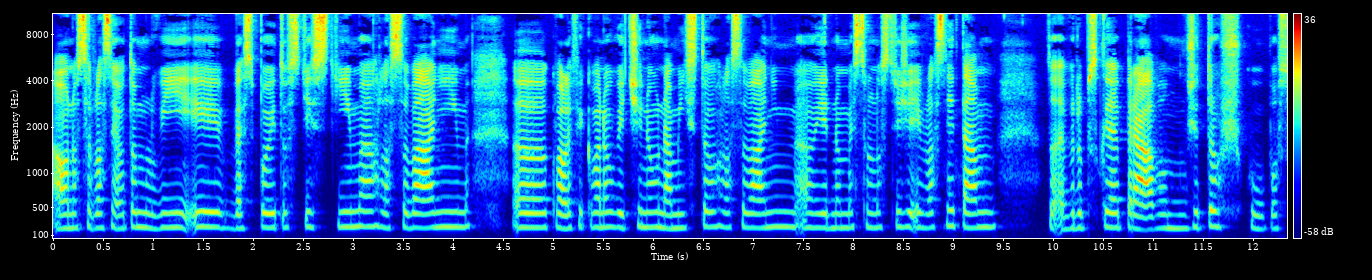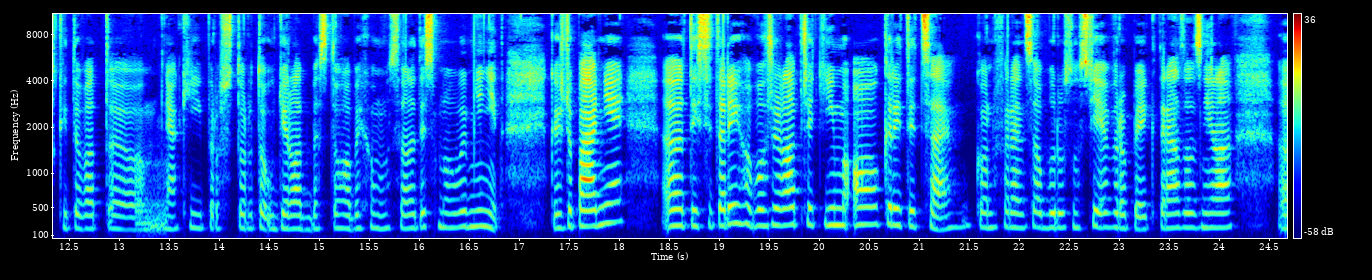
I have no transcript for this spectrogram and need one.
A ono se vlastně o tom mluví i ve spojitosti s tím hlasováním eh, kvalifikovanou většinou na místo hlasováním eh, jednomyslnosti, že i vlastně tam to evropské právo může trošku poskytovat uh, nějaký prostor to udělat bez toho, abychom museli ty smlouvy měnit. Každopádně uh, ty si tady hovořila předtím o kritice konference o budoucnosti Evropy, která zazněla uh,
